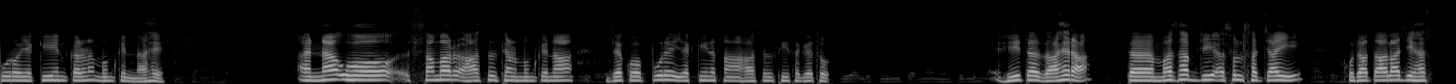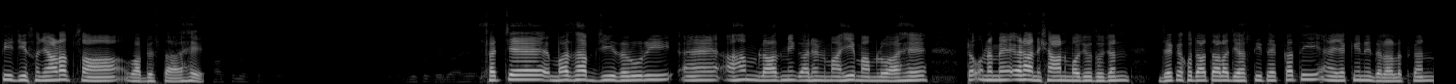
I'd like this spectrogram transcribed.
पूरो यकीन करणु मुमकिन नाहे ऐं न उहो समर हासिलु थियणु मुमकिन आहे जेको पूरे यकीन सां हासिलु थी सघे थो ही त ज़ाहिर आहे त मज़हब जी असुलु सचाई ख़ुदा ताला जी हस्ती जी सुञाणप सां वाब्त आहे सच मज़हब जी ज़रूरी ऐं अहम लाज़मी ॻाल्हियुनि मां ई मामिलो आहे त उन में अहिड़ा निशान मौजूदु हुजनि जेके ख़ुदा ताला जी हस्ती ते क़ती ऐं यकीनी दलालत कनि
